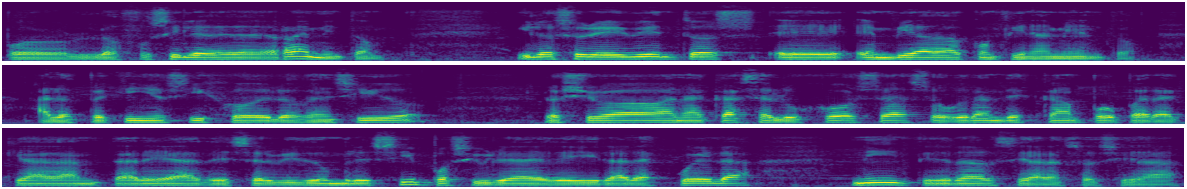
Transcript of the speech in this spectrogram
por los fusiles de Remington y los sobrevivientes eh, enviados a confinamiento. A los pequeños hijos de los vencidos los llevaban a casas lujosas o grandes campos para que hagan tareas de servidumbre sin posibilidad de ir a la escuela ni integrarse a la sociedad.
